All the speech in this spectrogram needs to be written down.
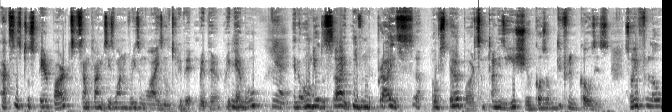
access to spare parts. Sometimes is one of the reasons why it's not repair, repair, repairable. Yeah. And on the other side, even the price uh, of spare parts sometimes is an issue because of different causes. So if law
